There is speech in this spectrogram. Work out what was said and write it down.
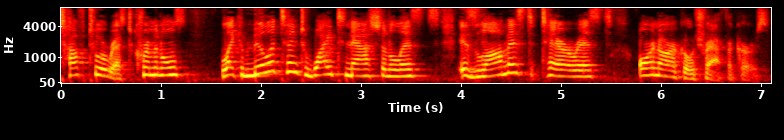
tough to arrest criminals like militant white nationalists, Islamist terrorists, or narco traffickers.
